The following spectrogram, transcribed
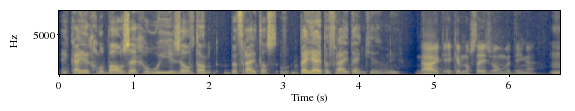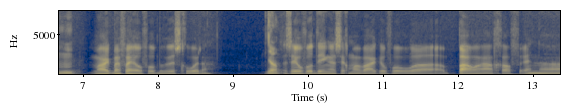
En kan je globaal zeggen hoe je jezelf dan bevrijdt? Als, ben jij bevrijd, denk je, nu? Nou, ik, ik heb nog steeds wel mijn dingen, Mhm. maar ik ben van heel veel bewust geworden. Ja. Er zijn heel veel dingen zeg maar, waar ik heel veel eh, power aan gaf en eh,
